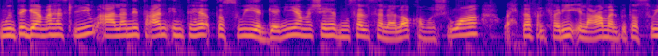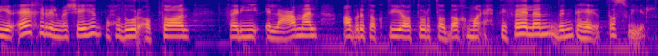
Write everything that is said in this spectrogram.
المنتجة مها سليم أعلنت عن انتهاء تصوير جميع مشاهد مسلسل علاقة مشروعة واحتفل فريق العمل بتصوير آخر المشاهد بحضور أبطال فريق العمل عبر تقطيع تورتة ضخمة احتفالا بانتهاء التصوير.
